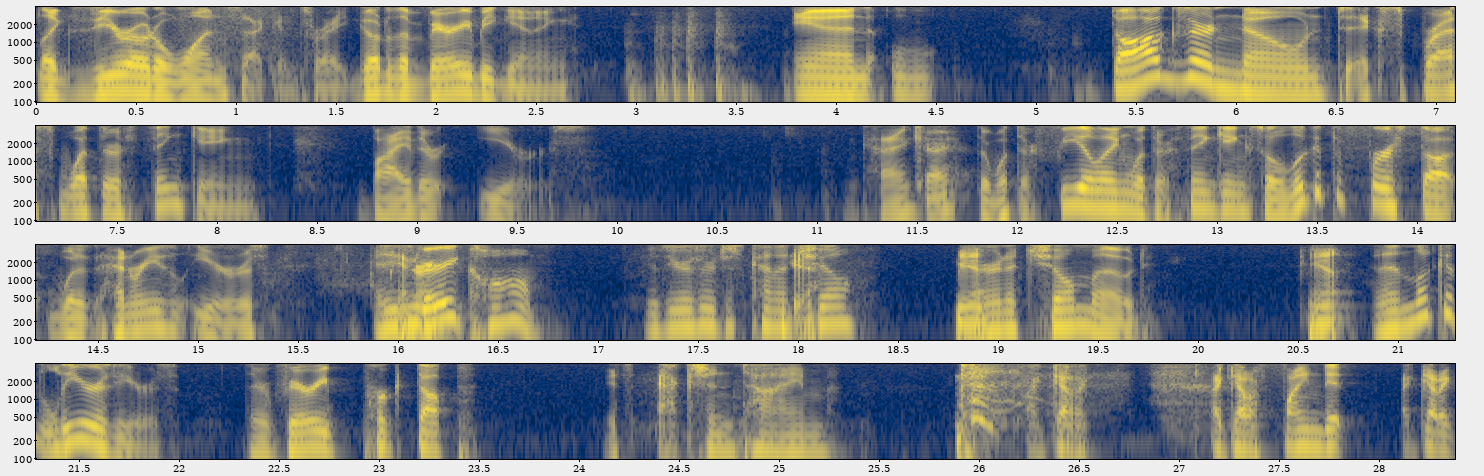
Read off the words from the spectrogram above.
like zero to one seconds, right? Go to the very beginning, and l- dogs are known to express what they're thinking by their ears. Okay. Okay. They're what they're feeling, what they're thinking. So look at the first dog. What is it, Henry's ears? And he's Henry. very calm. His ears are just kind of Yeah. chill. Yeah. They're in a chill mode. Yeah. And then look at Lear's ears. They're very perked up. It's action time. I gotta, I gotta find it. I gotta,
